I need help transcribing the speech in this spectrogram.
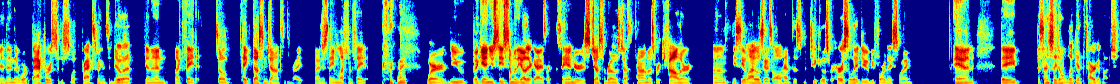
and then they work backwards to this is what the practice means to do it, and then like fade it. So take Dustin Johnson, right? I just aim left and fade it. Right. Where you again you see some of the other guys like the Xanders, Justin Rose, Justin Thomas, Rickie Fowler. Um, you see a lot of those guys all have this meticulous rehearsal they do before they swing, and they essentially don't look at the target much.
